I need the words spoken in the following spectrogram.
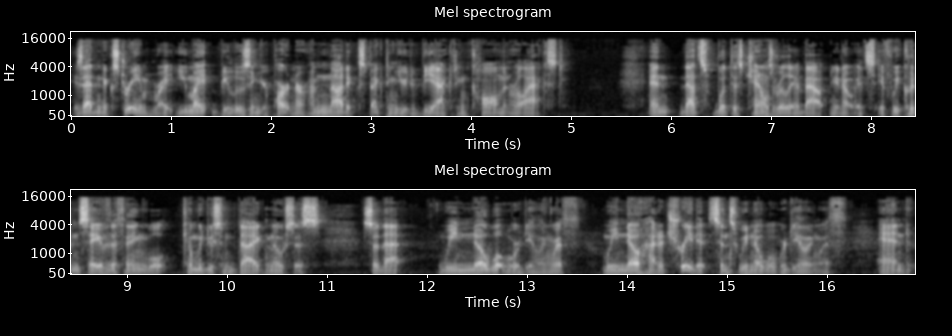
is at an extreme, right? You might be losing your partner. I'm not expecting you to be acting calm and relaxed. And that's what this channel is really about. You know, it's if we couldn't save the thing, well, can we do some diagnosis so that we know what we're dealing with we know how to treat it since we know what we're dealing with. And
